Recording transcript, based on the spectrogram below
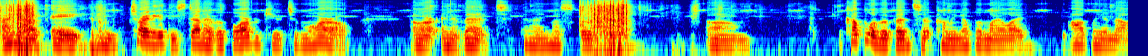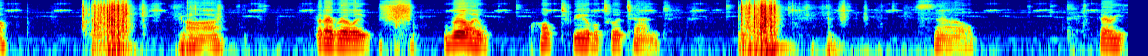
I have a, I'm trying to get these done. I have a barbecue tomorrow or an event that I must go to. Um, a couple of events are coming up in my life, oddly enough, uh, that I really, really hope to be able to attend. So, very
